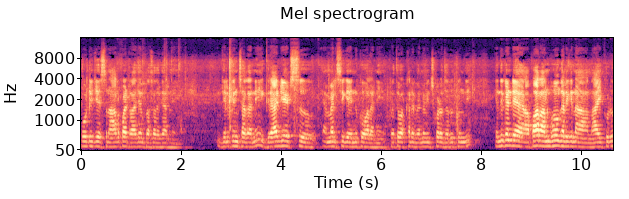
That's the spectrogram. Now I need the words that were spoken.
పోటీ చేస్తున్న ఆలపాటి రాజేంద్ర ప్రసాద్ గారిని గెలిపించాలని గ్రాడ్యుయేట్స్ ఎమ్మెల్సీగా ఎన్నుకోవాలని ప్రతి ఒక్కరిని విన్నవించుకోవడం జరుగుతుంది. ఎందుకంటే అపార అనుభవం కలిగిన నాయకుడు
